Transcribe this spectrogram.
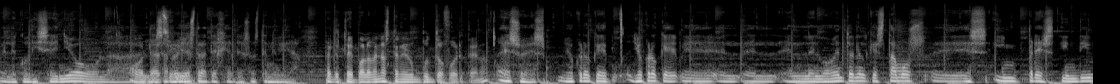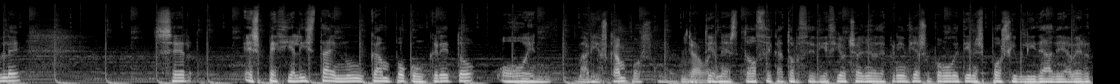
el ecodiseño o, el desarrollo de estrategias de sostenibilidad. Pero te, por lo menos tener un punto fuerte, ¿no? Eso es. Yo creo que, yo creo que eh, en el momento en el que estamos eh, es imprescindible ser especialista en un campo concreto o en varios campos. tienes 12, 14, 18 años de experiencia, supongo que tienes posibilidad de haber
